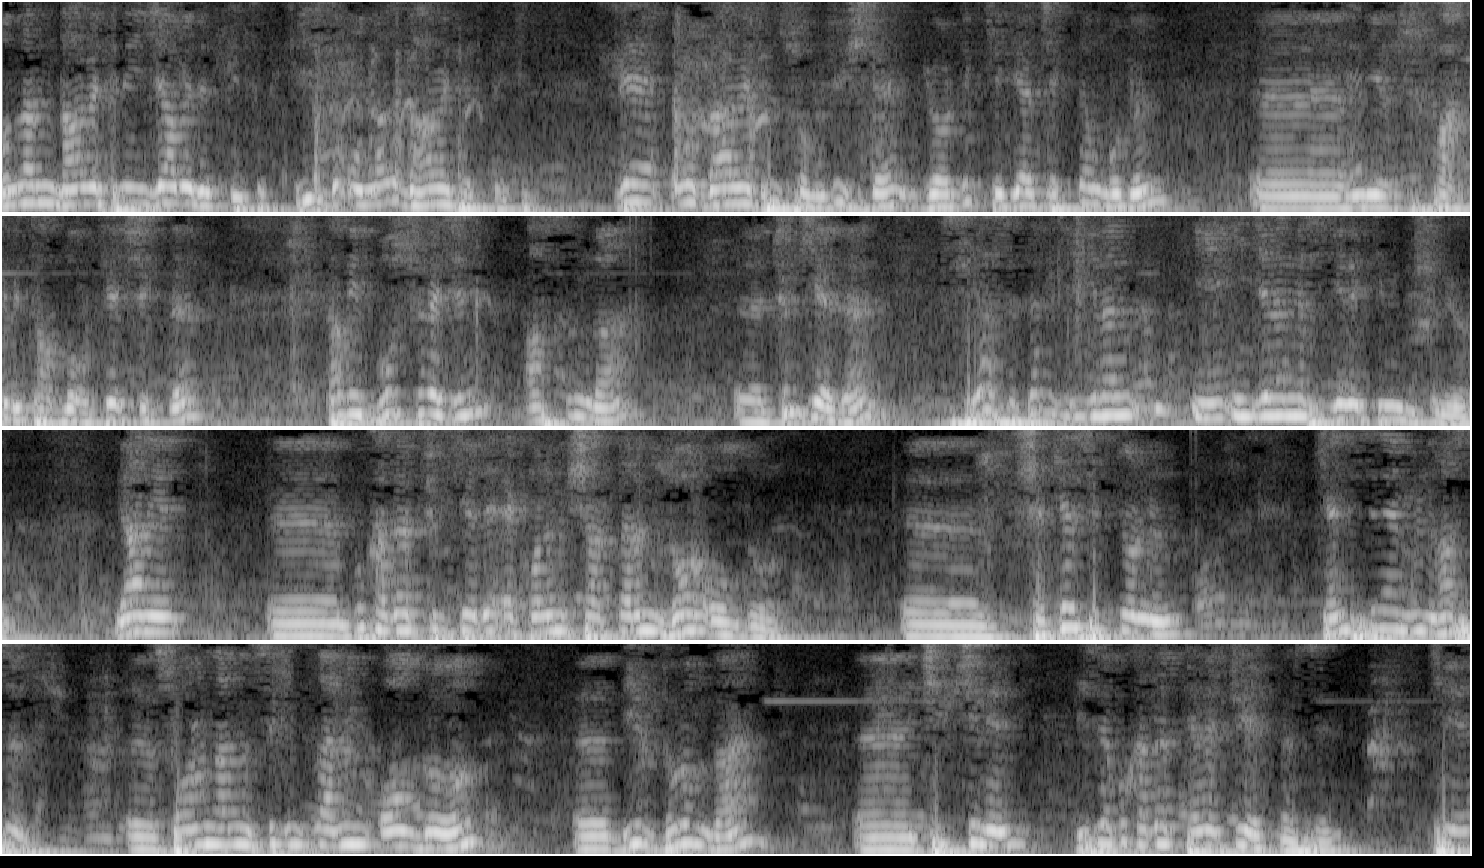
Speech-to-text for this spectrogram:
onların davetine icabet ettik. Biz de onları davet ettik. Ve o davetin sonucu işte gördük ki gerçekten bugün e, bir farklı bir tablo ortaya çıktı. Tabii bu sürecin aslında e, Türkiye'de siyaseten ilgilen, incelenmesi gerektiğini düşünüyorum. Yani e, bu kadar Türkiye'de ekonomik şartların zor olduğu, e, şeker sektörünün kendisine münhasır e, sorunlarının, sıkıntılarının olduğu e, bir durumda e, çiftçinin bize bu kadar teveccüh etmesi ki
